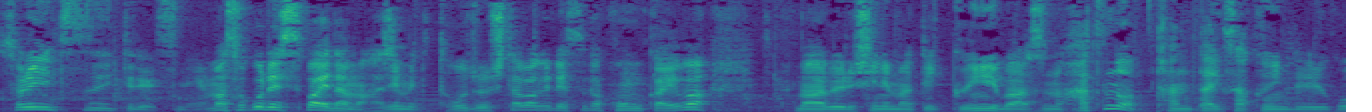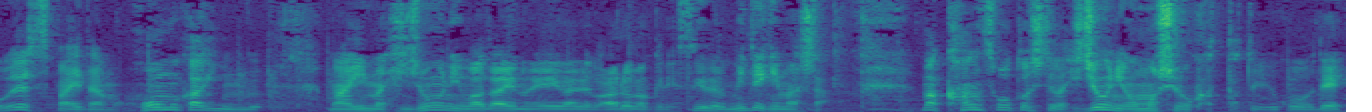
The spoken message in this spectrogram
それに続いてですね、まあ、そこでスパイダーマン初めて登場したわけですが、今回は、マーベル・シネマティック・ユニバースの初の単体作品ということで、スパイダーマン・ホームカギング。まあ、今非常に話題の映画ではあるわけですけど、見てきました。まあ、感想としては非常に面白かったということで、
